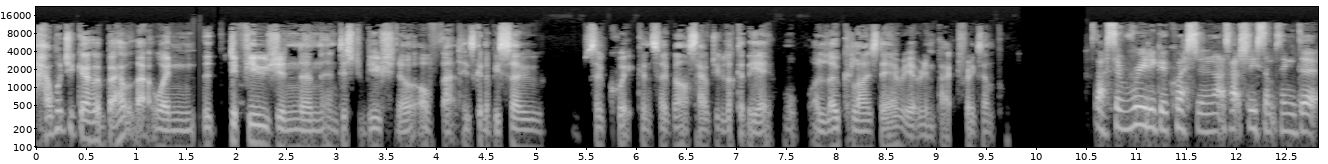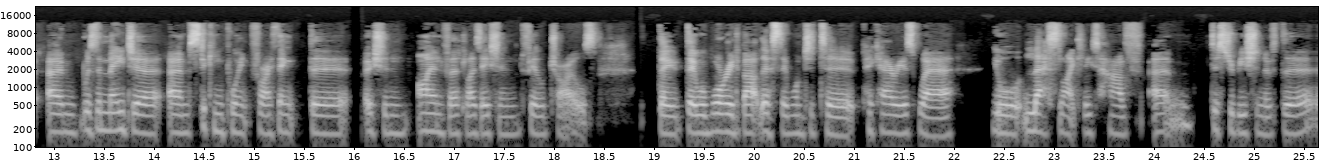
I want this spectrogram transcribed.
How would you go about that when the diffusion and, and distribution of, that is going to be so so quick and so vast? How do you look at the a localized area impact, for example? That's a really good question, and that's actually something that um, was a major um, sticking point for I think the ocean iron fertilization field trials. They they were worried about this. They wanted to pick areas where you're less likely to have um, distribution of the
